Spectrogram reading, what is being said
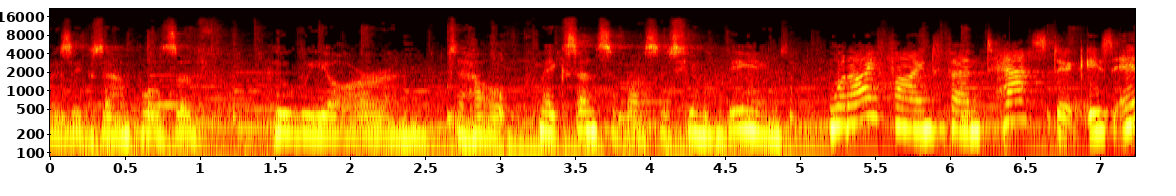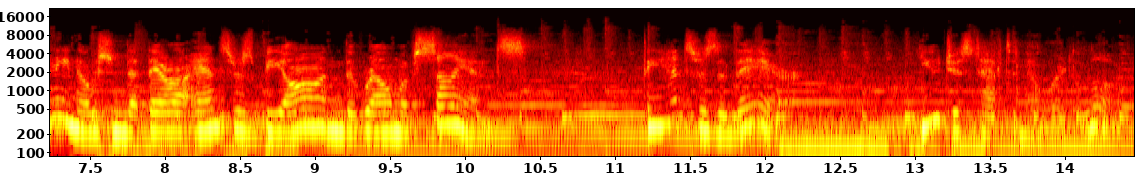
as examples of who we are and to help make sense of us as human beings. What I find fantastic is any notion that there are answers beyond the realm of science. The answers are there. You just have to know where to look.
